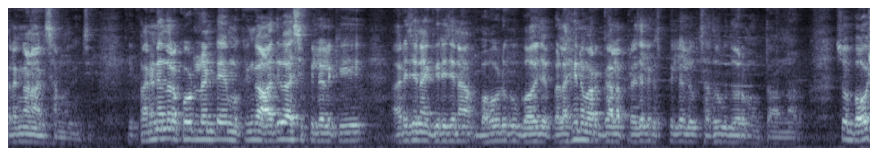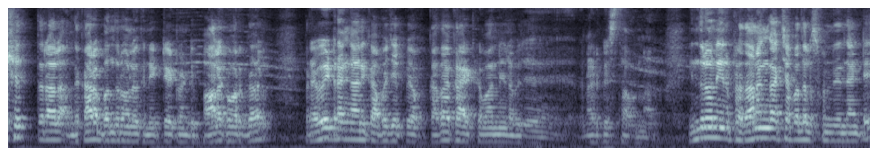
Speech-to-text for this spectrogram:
తెలంగాణకి సంబంధించి. ఈ పన్నెండు వందల కోట్లు అంటే ముఖ్యంగా ఆదివాసీ పిల్లలకి హరిజన గిరిజన బహుడుగు బహుజ బలహీన వర్గాల ప్రజలకు పిల్లలు చదువుకు దూరం అవుతా ఉన్నారు. సో భవిష్యత్ తరాల అంధకార బంధనంలోకి నెట్టేటువంటి పాలక వర్గాలు ప్రైవేట్ రంగానికి అప్పజెప్పే ఒక కథా కార్యక్రమాన్ని నడిపిస్తూ ఉన్నారు. ఇందులో నేను ప్రధానంగా చెప్పదలుచుకున్నది ఏంటంటే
